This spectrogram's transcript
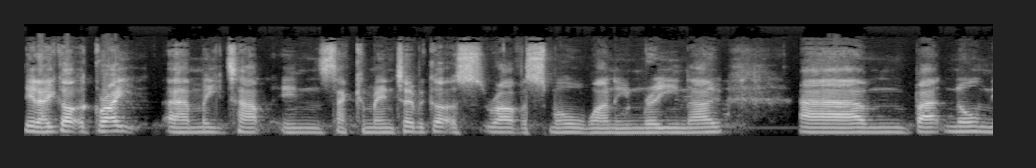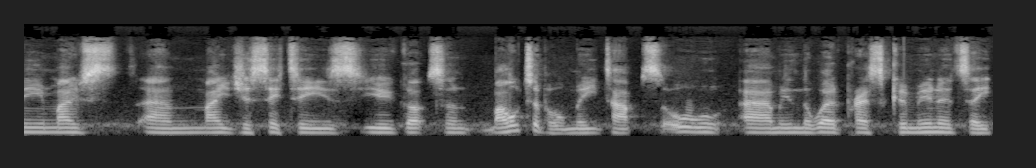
you know you got a great uh, meetup in sacramento. We've got a rather small one in reno um, but normally most um, major cities, you've got some multiple meetups all um, in the WordPress community,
